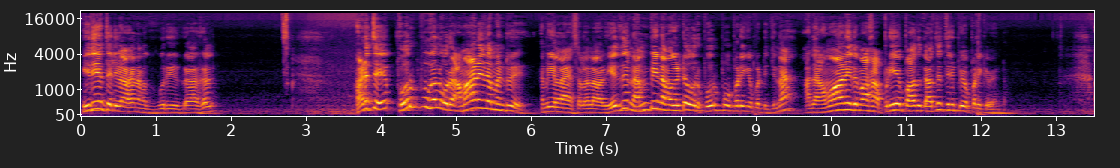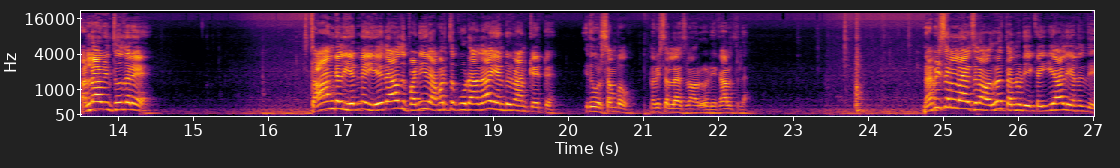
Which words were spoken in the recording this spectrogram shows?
இதையும் தெளிவாக நமக்கு கூறியிருக்கிறார்கள். அடுத்து பொறுப்புகள் ஒரு அமானிதம் என்று நபிகள் நாயகம் சொல்லலாம் எது நம்பி நம்மகிட்ட ஒரு பொறுப்பு ஒப்படைக்கப்பட்டுச்சுன்னா அதை அமானிதமாக அப்படியே பாதுகாத்து திருப்பி ஒப்படைக்க வேண்டும். அல்லாவின் தூதரே தாங்கள் என்னை ஏதாவது பணியில் அமர்த்தக்கூடாதா என்று நான் கேட்டேன். இது ஒரு சம்பவம். நபி சல்லாஹ்லாம் அவர்களுடைய காலத்தில். நபி சல்லாஹ்லாம் அவர்கள் தன்னுடைய கையால் எனது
